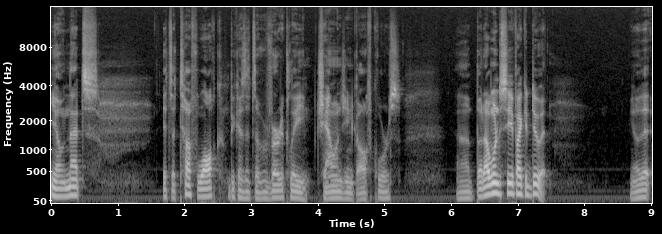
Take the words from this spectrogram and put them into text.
You know, and that's it's a tough walk because it's a vertically challenging golf course. Uh, but I wanted to see if I could do it. You know, that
